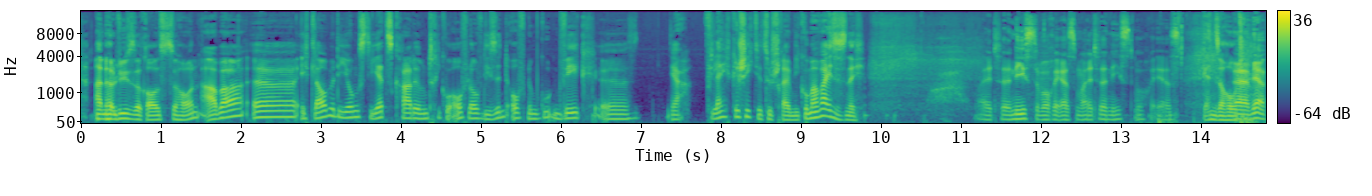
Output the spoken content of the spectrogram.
Analyse rauszuhauen. Aber äh, ich glaube, die Jungs, die jetzt gerade im Trikot auflaufen, die sind auf einem guten Weg, äh, ja, vielleicht Geschichte zu schreiben. Nico, man weiß es nicht. Malte, nächste Woche erst, Malte, nächste Woche erst. Gänsehaut. Ähm, ja,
